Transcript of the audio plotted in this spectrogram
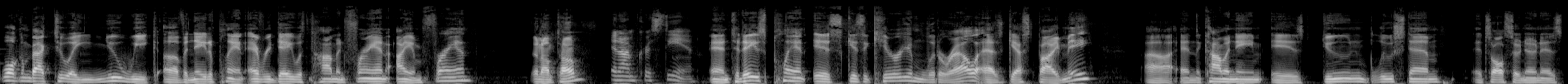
Welcome back to a new week of a native plant every day with Tom and Fran. I am Fran, And I'm Tom. And I'm Christine. and today's plant is Schizachyrium littorale, as guessed by me. Uh, and the common name is Dune blue stem. It's also known as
